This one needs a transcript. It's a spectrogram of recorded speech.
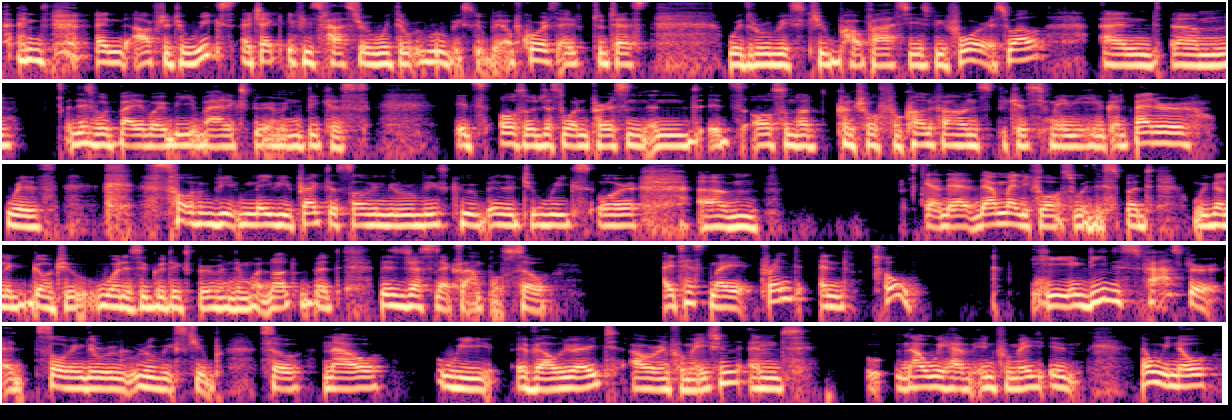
and and after two weeks, I check if he's faster with the Rubik's cube. Of course, I have to test with Rubik's cube how fast he is before as well, and um, this would, by the way, be a bad experiment because it's also just one person and it's also not controlled for confounds because maybe he got better with solving maybe practice solving the rubik's cube in the two weeks or um, yeah, there, there are many flaws with this, but we're going to go to what is a good experiment and whatnot. But this is just an example. So I test my friend, and oh, he indeed is faster at solving the Rubik's Cube. So now we evaluate our information, and now we have information. Uh, now we know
